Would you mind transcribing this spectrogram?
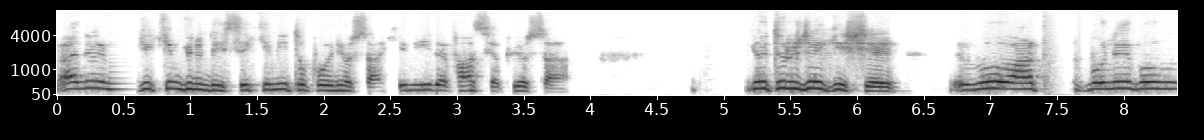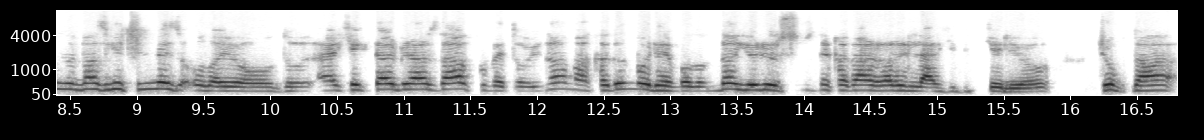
Ben diyorum ki kim günündeyse, kim iyi top oynuyorsa, kim iyi defans yapıyorsa götürecek işi. Bu artık voleybolun vazgeçilmez olayı oldu. Erkekler biraz daha kuvvet oyunu ama kadın voleybolunda görüyorsunuz ne kadar rariller gidip geliyor. Çok daha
